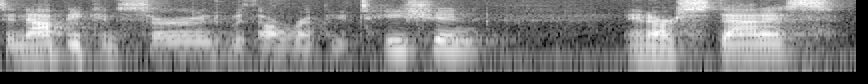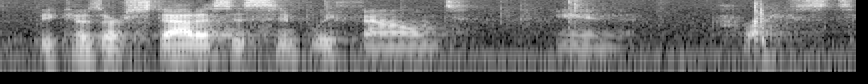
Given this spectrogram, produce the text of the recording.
to not be concerned with our reputation and our status, because our status is simply found in Christ.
